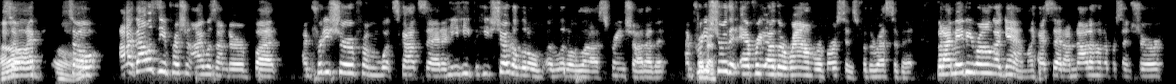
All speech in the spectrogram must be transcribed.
Oh. So, I, so I, that was the impression I was under. But I'm pretty sure from what Scott said, and he he, he showed a little a little uh, screenshot of it. I'm pretty okay. sure that every other round reverses for the rest of it. But I may be wrong again. Like I said, I'm not 100% sure.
